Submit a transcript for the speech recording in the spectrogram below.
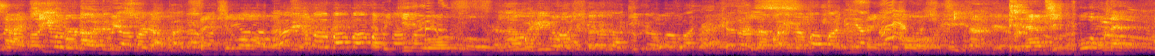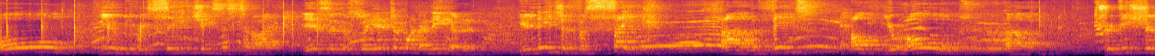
tonight. Thank you, Lord. And we give you all glory. We give you all the praise. Thank you, Lord. Now it's important that all you who receive Jesus tonight, you need to forsake uh, the things of your old uh, tradition.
